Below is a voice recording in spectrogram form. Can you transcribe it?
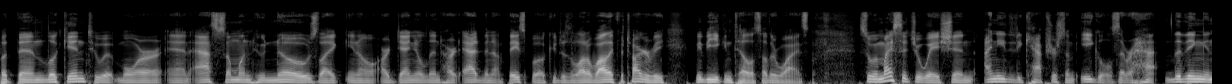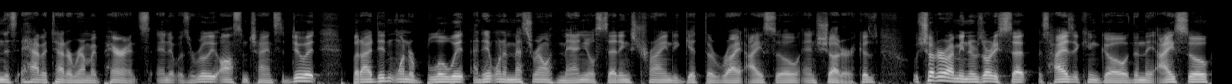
but then look into it more and ask someone who knows, like, you know, our Daniel Lindhart admin on Facebook, who does a lot of wildlife photography. Maybe he can tell us otherwise. So in my situation, I needed to capture some eagles that were ha- living in this habitat around my parents, and it was a really awesome chance to do it, but I didn't want to blow it. I didn't want to mess around with manual settings trying to get the right ISO and shutter. Because with shutter, I mean, it was already set as high as it can go. Then the ISO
